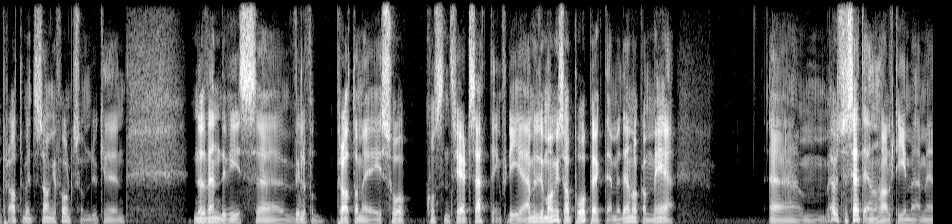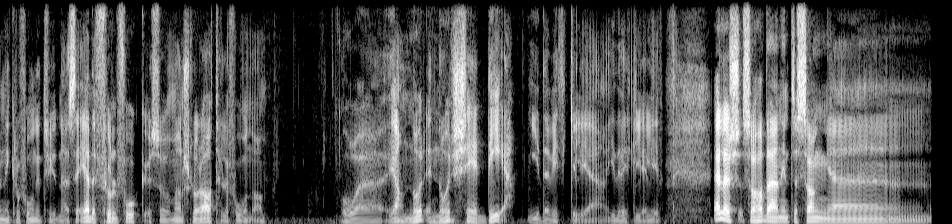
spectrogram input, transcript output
å prate med interessante folk som du ikke nødvendigvis ville fått prata med i så konsentrert setting. Fordi jeg, Det er mange som har påpekt det, men det er noe med um, Hvis du sitter en og en halv time med en mikrofon i trynet, så er det full fokus, og man slår av telefonen. Og eh, ja, når, når, skjer det i det, virkelige, i det virkelige liv? Ellers så hadde jeg en interessant eh,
